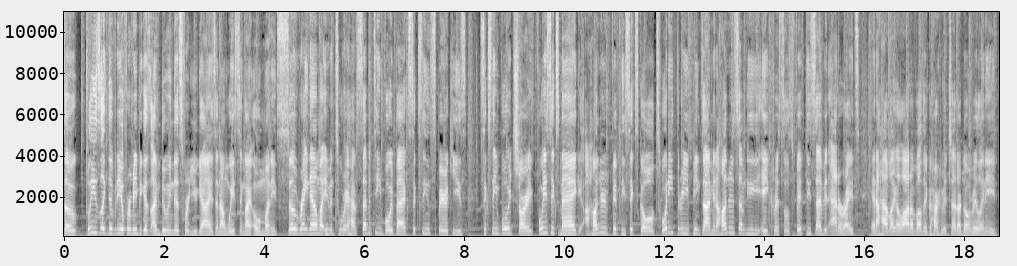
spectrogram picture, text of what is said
So please like the video for me because I'm doing this for you guys and I'm wasting my own money. So right now my inventory I have 17 void bags, 16 spirit keys, 16 void shard, 46 mag, 156 gold, 23 pink diamond, 178 crystals, 57 adurites, and I have like a lot of other garbage that I don't really need.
